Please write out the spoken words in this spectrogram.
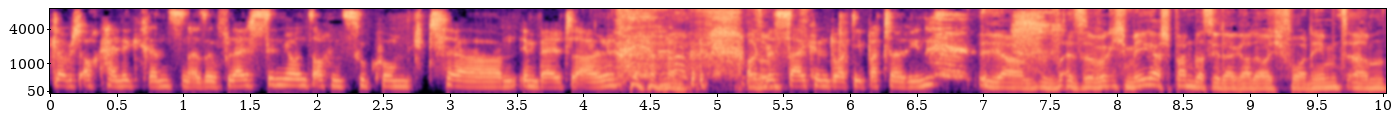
glaube ich, auch keine Grenzen. Also vielleicht sehen wir uns auch in Zukunft äh, im Weltall und Also- recyceln dort die Batterien. Ja, also wirklich mega spannend, was ihr da gerade euch vornehmt. Ähm,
